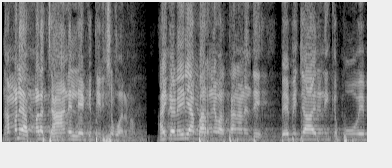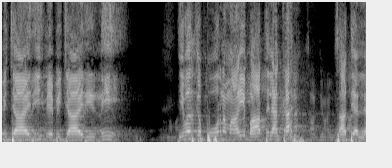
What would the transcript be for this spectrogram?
നമ്മളെ നമ്മളെ ചാനലിലേക്ക് തിരിച്ചു പോരണം. അതിന്റെ ഇടയിൽ ഞാൻ പറഞ്ഞ വർത്താനാണ് എന്ത്? വ്യഭിചാരിണിക്ക് പോ വ്യഭിചാരി വ്യഭിചാരിണി. ഇവർക്ക് പൂർണമായി ബാത്തിലാക്കാൻ സാധ്യമല്ല.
